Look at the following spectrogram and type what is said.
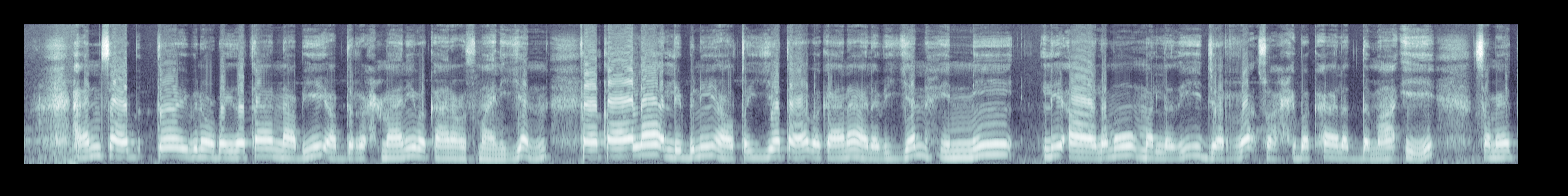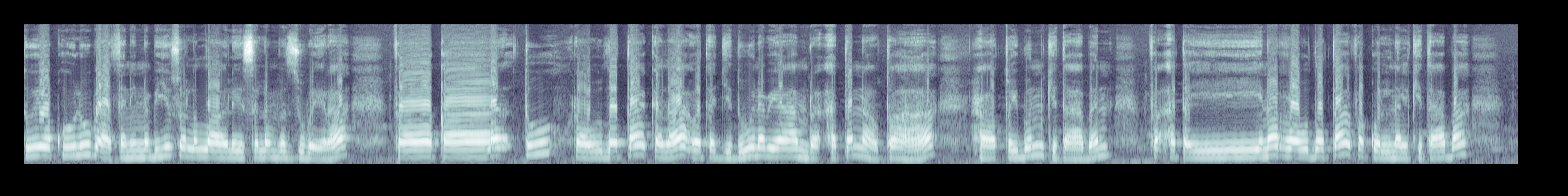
അൻ സാബത്ത് ഇബിൻ ഉബൈദത്ത നബി അബ്ദുറഹ്മാനി വക്കാന ഉസ്മാനിയൻ ഫഖാല ലിബ്നി അത്തിയത്ത വക്കാന അലവിയൻ ഇന്നീ علويا إني لأعلم ما الذي جر صاحبك على الدماء سمعت يقول بعثني النبي صلى الله عليه وسلم والزبير فقالت روضة كذا وتجدون بها امرأة أعطاها حاطب كتابا فأتينا الروضة فقلنا الكتاب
